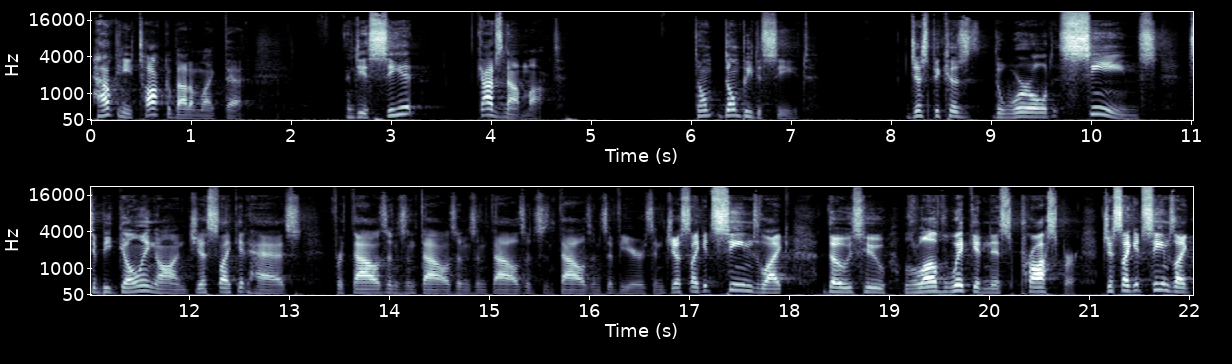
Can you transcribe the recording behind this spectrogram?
How can you talk about him like that? And do you see it? God's not mocked. Don't, don't be deceived. Just because the world seems to be going on just like it has for thousands and thousands and thousands and thousands of years. And just like it seems like those who love wickedness prosper, just like it seems like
